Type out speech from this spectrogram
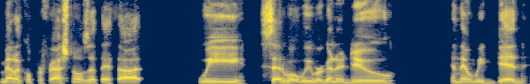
medical professionals that they thought we said what we were going to do and then we did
